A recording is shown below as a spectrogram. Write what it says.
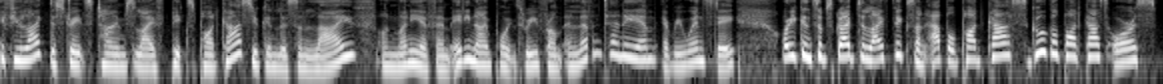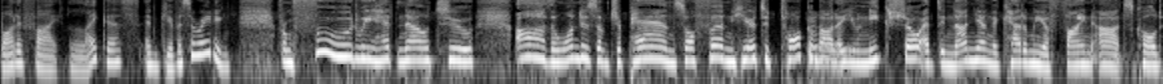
If you like the Straits Times Life Picks podcast, you can listen live on Money FM 89.3 from 11:10 a.m. every Wednesday, or you can subscribe to Life Picks on Apple Podcasts, Google Podcasts, or Spotify. Like us and give us a rating. From food, we head now to ah the wonders of Japan. Sor Fern here to talk about a unique show at the Nanyang Academy of Fine Arts called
